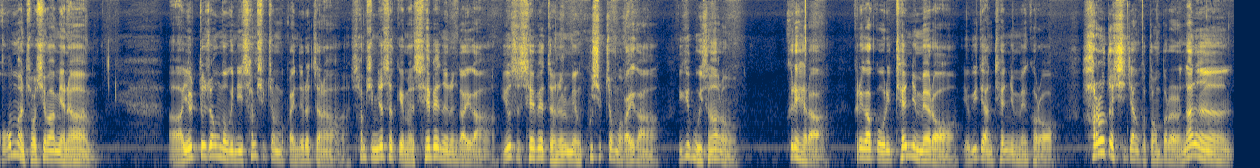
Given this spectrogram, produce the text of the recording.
그것만 조심하면은, 아, 12종목이 30종목까지 늘었잖아. 36개면 3배 느는 거 아이가? 여기서 3배 더 늘면 90종목 아이가? 이게 뭐 이상하노? 그래 해라. 그래갖고 우리 이 위대한 텐님 맹커로 하루도 쉬지 않고 돈 벌어라. 나는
